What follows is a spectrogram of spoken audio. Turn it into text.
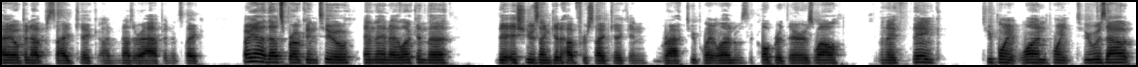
I open up Sidekiq on another app, and it's like, oh yeah, that's broken too, and then I look in the the issues on GitHub for Sidekiq and Rack 2.1 was the culprit there as well. And I think 2.1.2 was out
